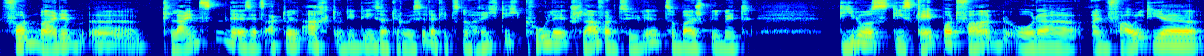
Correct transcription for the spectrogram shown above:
von meinem äh, Kleinsten, der ist jetzt aktuell 8 und in dieser Größe, da gibt es noch richtig coole Schlafanzüge, zum Beispiel mit Dinos, die Skateboard fahren oder ein Faultier,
